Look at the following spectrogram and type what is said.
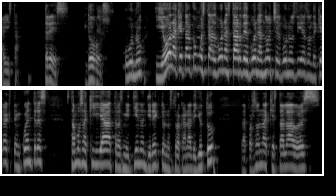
Ahí está. 3, 2, 1. Y hola, ¿qué tal? ¿Cómo estás? Buenas tardes, buenas noches, buenos días, donde quiera que te encuentres. Estamos aquí ya transmitiendo en directo en nuestro canal de YouTube. La persona que está al lado es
